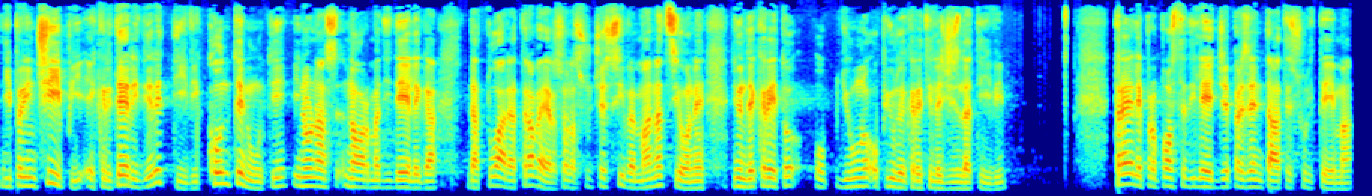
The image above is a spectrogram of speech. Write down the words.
di principi e criteri direttivi contenuti in una norma di delega da attuare attraverso la successiva emanazione di un decreto o di uno o più decreti legislativi. Tre le proposte di legge presentate sul tema,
